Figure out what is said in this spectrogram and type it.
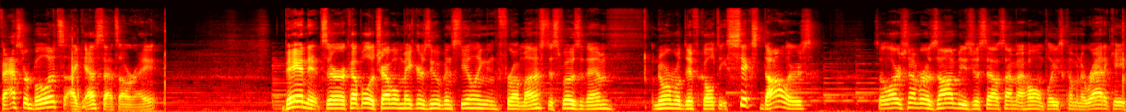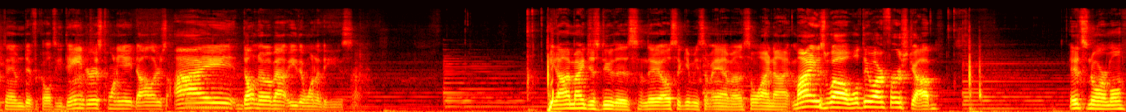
Faster bullets? I guess that's alright. Bandits. There are a couple of troublemakers who have been stealing from us. Dispose of them. Normal difficulty. $6? So a large number of zombies just outside my home. Please come and eradicate them. Difficulty dangerous. $28. I don't know about either one of these. You know, I might just do this. And they also give me some ammo, so why not? Might as well. We'll do our first job. It's normal.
